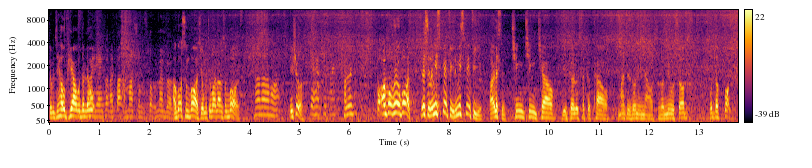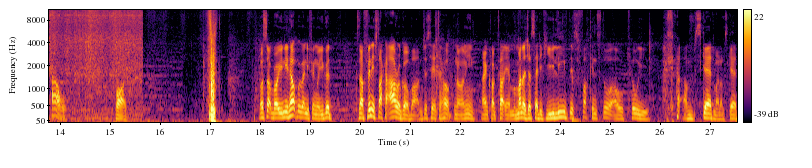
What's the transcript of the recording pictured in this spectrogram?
want me to help you out with the Oh, little... you ain't got no mushrooms, got to remember. I got some bars. You want me to write down some bars? No, no, I'm alright. You sure? Yeah, have to? But I got real bars. Listen, let me spit for you. Let me spit for you. All right, listen. Ching ching chow. Your girl looks like a cow. Mine's is only now. So the meal subs. What the fuck, cow? Bars. What's up, bro? You need help with anything, or you good? Because I finished like an hour ago, but I'm just here to help, you know what I mean? I ain't clocked out yet. My manager said, if you leave this fucking store, I will kill you. I'm scared, man, I'm scared.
